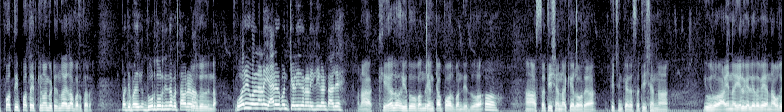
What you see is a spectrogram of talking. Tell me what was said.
ಇಪ್ಪತ್ತು ಇಪ್ಪತ್ತೈದು ಇಂದ ಎಲ್ಲ ಬರ್ತಾರೆ. ಇಪ್ಪತ್ತು ಇಪ್ಪತ್ತು ದೂರ ದೂರದಿಂದ ಬರ್ತಾವ್ರೆ ಅಣ್ಣ? ದೂರ ದೂರದಿಂದ. ಓರಿಗಳನ್ನ ಅಣ್ಣ ಯಾರ್ಯಾರು ಬಂದು ಕೇಳಿದಾರಣ ಇಲ್ಲಿ ಗಂಟ ಅಲ್ಲಿ? ನಾ ಕೇಳೋ ಇದು ಬಂದು ವೆಂಕಟಪ್ಪ ಅವ್ರು ಬಂದಿದ್ದು. ಸತೀಶ್ ಅನ್ನ ಕೇಳೋರೆ ಪಿಚ್ಚಿನಕೆರೆ ಸತೀಶ್ ಅನ್ನ ಇವರು ಅಯ್ಯನ ಏಳ್ಗೆಲ್ಲಿರವೆ ಅಣ್ಣ ಅವರು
